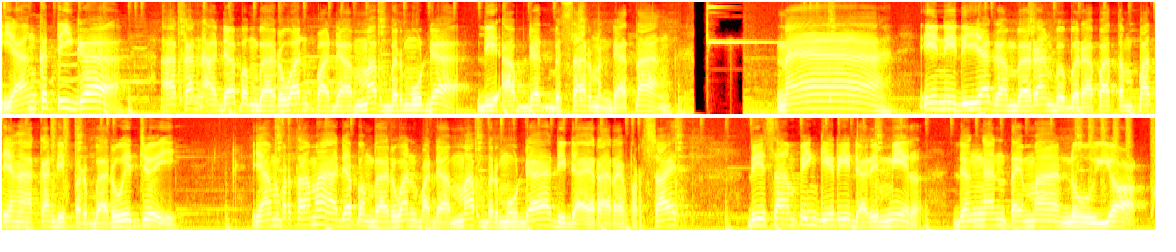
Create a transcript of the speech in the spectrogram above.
Yang ketiga akan ada pembaruan pada map Bermuda di update besar mendatang Nah, ini dia gambaran beberapa tempat yang akan diperbarui cuy. Yang pertama ada pembaruan pada map Bermuda di daerah Riverside Di samping kiri dari Mill dengan tema New York.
